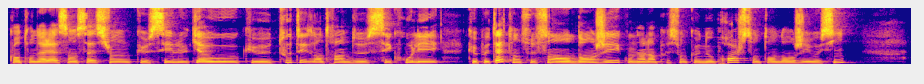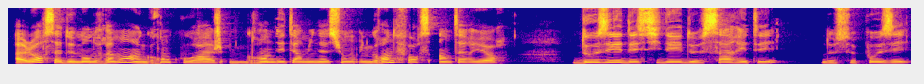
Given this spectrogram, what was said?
quand on a la sensation que c'est le chaos, que tout est en train de s'écrouler, que peut-être on se sent en danger, qu'on a l'impression que nos proches sont en danger aussi alors ça demande vraiment un grand courage, une grande détermination, une grande force intérieure, d'oser décider de s'arrêter, de se poser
